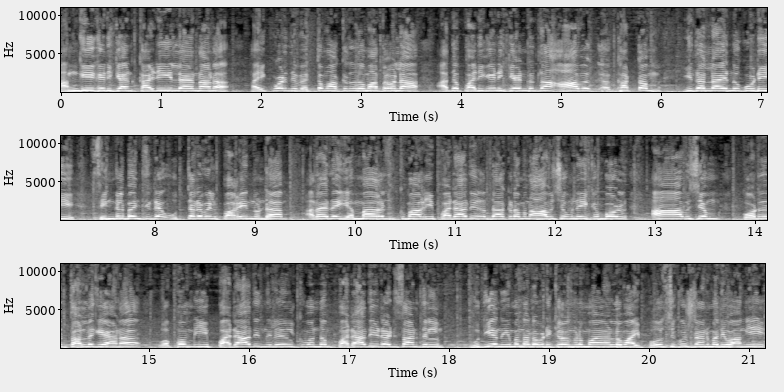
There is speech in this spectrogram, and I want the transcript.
അംഗീകരിക്കാൻ കഴിയില്ല എന്നാണ് ഹൈക്കോടതി വ്യക്തമാക്കുന്നത്. മാത്രമല്ല അത് പരിഗണിക്കേണ്ടുന്ന ആ ഘട്ടം ഇതല്ല എന്ന് കൂടി സിംഗിൾ ബെഞ്ചിന്റെ ഉത്തരവിൽ പറയുന്നുണ്ട്. അതായത് എം ആർ അജിത് കുമാർ ഈ പരാതി റദ്ദാക്കണമെന്ന ആവശ്യം ഉന്നയിക്കുമ്പോൾ ആ ആവശ്യം കോടതി തള്ളുകയാണ്. ഒപ്പം ഈ പരാതി നിലനിൽക്കുമെന്നും പരാതിയുടെ അടിസ്ഥാനത്തിൽ പുതിയ നിയമ നടപടിക്രമങ്ങളുമായി പ്രോസിക്യൂഷൻ അനുമതി വാങ്ങി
